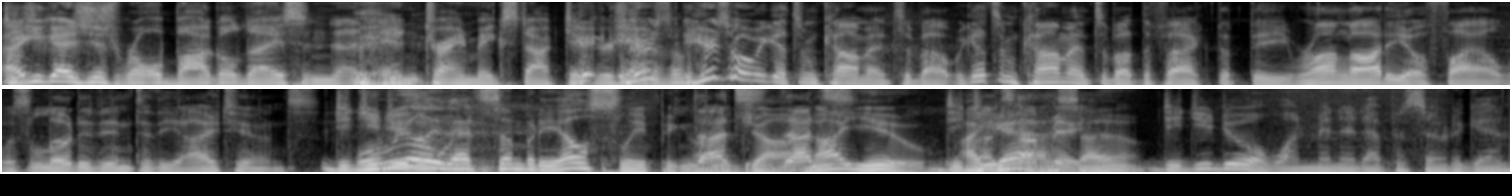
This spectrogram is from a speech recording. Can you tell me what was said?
Did you guys just roll boggle dice and, and, and try and make stock tickers out Here's, of them? here's what we got some comments about. We got some comments about the fact that the wrong audio file was loaded into the iTunes. Did you do really, the, that's somebody else sleeping on the job, not you. Did I you- That's not guess. me. I don't, Did you do a one minute episode again?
